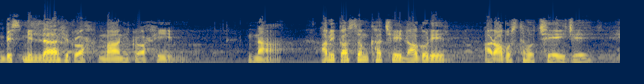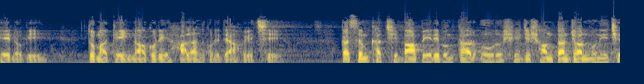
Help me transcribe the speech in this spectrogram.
বিসমিল্লাহ রহমান রহিম না আমি কসম খাচ্ছি এই নগরের আর অবস্থা হচ্ছে এই যে হে নবী তোমাকে এই নগরে হালাল করে দেয়া হয়েছে কসম খাচ্ছি বাপের এবং তার ঔরসে যে সন্তান জন্ম নিয়েছে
